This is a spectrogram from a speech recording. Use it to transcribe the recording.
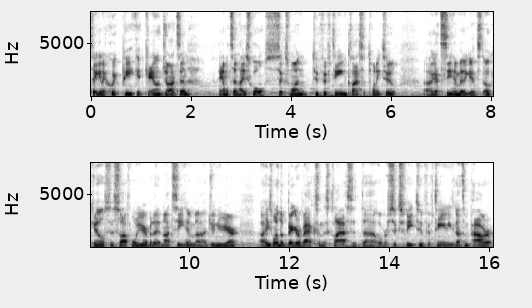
Taking a quick peek at Kaleb Johnson, Hamilton High School, 6'1", 215, class of 22. Uh, I got to see him against Oak Hills his sophomore year, but I did not see him uh, junior year. Uh, he's one of the bigger backs in this class at uh, over 6 feet, 215. He's got some power,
